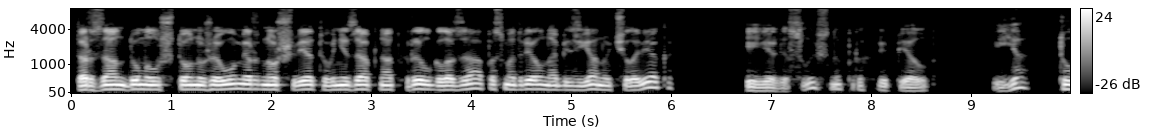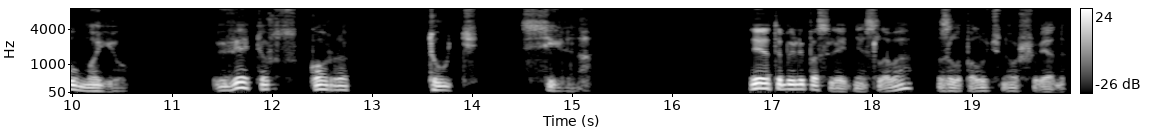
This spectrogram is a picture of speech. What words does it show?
Тарзан думал, что он уже умер, но швед внезапно открыл глаза, посмотрел на обезьяну человека и еле слышно прохрипел. — Я думаю, ветер скоро ртуть сильно. И это были последние слова злополучного шведа.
